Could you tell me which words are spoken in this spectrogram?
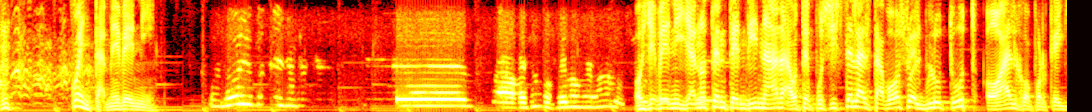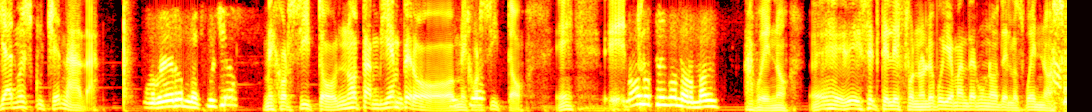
Cuéntame, Benny. Oye, Benny, ya no te entendí nada. O te pusiste el altavoz o el Bluetooth o algo, porque ya no escuché nada. A ver, ¿me escuchas? Mejorcito. No tan bien, pero mejorcito. ¿eh? Eh, no, lo tengo normal. Ah, bueno. Eh, es el teléfono. Le voy a mandar uno de los buenos.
